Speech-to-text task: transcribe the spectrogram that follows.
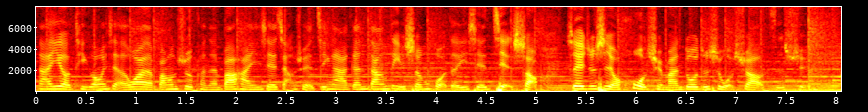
那也有提供一些额外的帮助，可能包含一些奖学金啊，跟当地生活的一些介绍。所以就是有获取蛮多就是我需要的资讯。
